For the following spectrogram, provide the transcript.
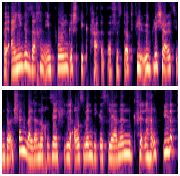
bei einigen Sachen in Polen gespickt hatte. Das ist dort viel üblicher als in Deutschland, weil da noch sehr viel auswendiges Lernen verlangt wird.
